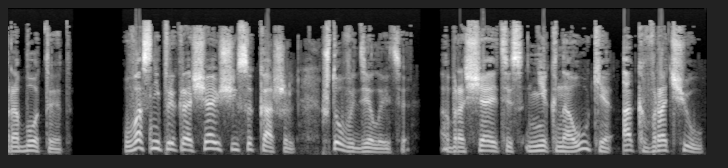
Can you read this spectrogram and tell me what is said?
работает. У вас непрекращающийся кашель. Что вы делаете? Обращаетесь не к науке, а к врачу.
